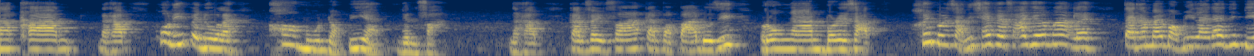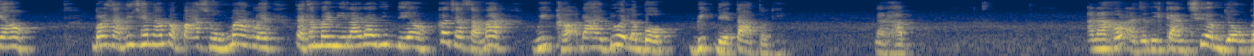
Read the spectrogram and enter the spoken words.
นาคารนะครับ พวกนี้ไปดูอะไรข้อมูลดอกเบี้ยเงินฝากนะครับ การไฟฟ้าการประปาดูซิโรงงานบริษัทเฮ้ยบริษัทนี้ใช้ไฟฟ้าเยอะมากเลย แต่ทำไมบอกมีรายได้นิดเดียว บริษัทที่ใช้น้ำประปาสูงมากเลย แต่ทำไมมีรายได้นิดเดียว ก็จะสามารถวิเคราะห์ได้ด้วยระบบ Big Data ตัวนี้นะครับ อนาคตอาจจะมีการเชื่อมโยงไป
